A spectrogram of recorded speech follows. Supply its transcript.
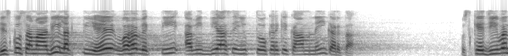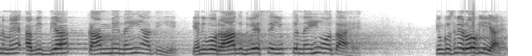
जिसको समाधि लगती है, वह व्यक्ति अविद्या से युक्त होकर के काम नहीं करता। उसके जीवन में अविद्या काम में नहीं आती है, यानी वो राग द्वेष से युक्त नहीं होता है, क्योंकि उसने रोक लिया है।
